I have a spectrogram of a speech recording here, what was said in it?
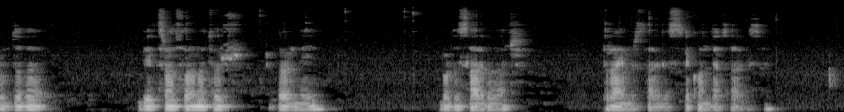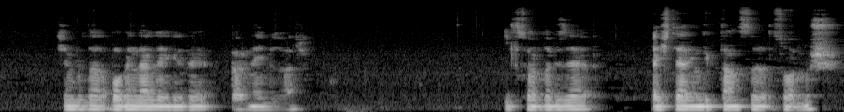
Burada da bir transformatör örneği. Burada sargılar. Primer sargısı, sekonder sargısı. Şimdi burada bobinlerle ilgili bir örneğimiz var. İlk soruda bize eşdeğer indüktansı sormuş.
